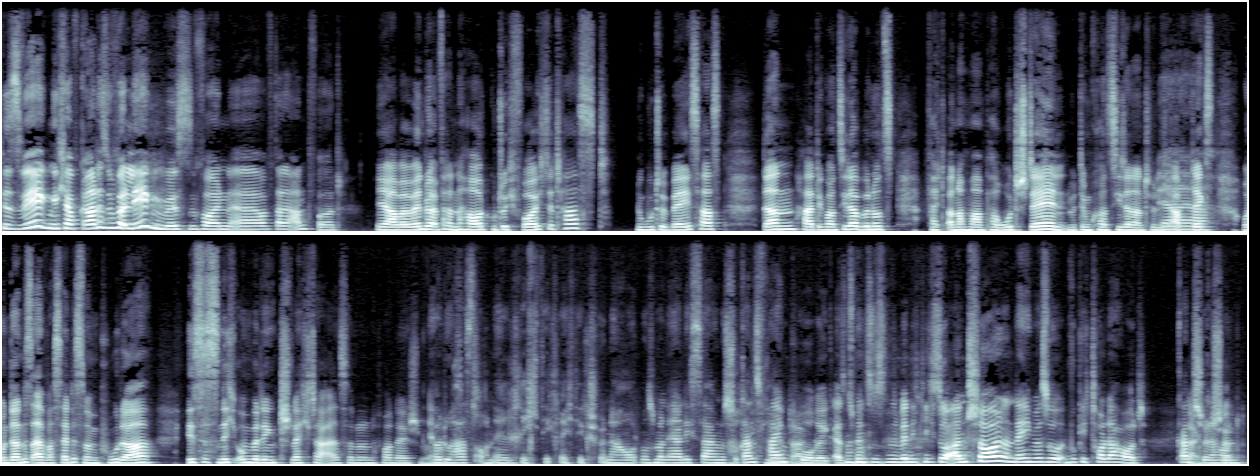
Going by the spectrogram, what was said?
deswegen. Ich habe gerade so überlegen müssen von äh, auf deine Antwort. Ja, aber wenn du einfach deine Haut gut durchfeuchtet hast, eine gute Base hast, dann halt den Concealer benutzt, vielleicht auch noch mal ein paar rote Stellen mit dem Concealer natürlich Ja, abdeckst und dann ist einfach Settest mit dem Puder, ist es nicht unbedingt schlechter, als wenn du eine Foundation benutzt. Aber du hast auch eine richtig, richtig schöne Haut, muss man ehrlich sagen. Du bist so Ach, ganz vielen Dank. feinporig. Also zumindest, wenn ich dich so anschaue, dann denke ich mir so, wirklich tolle Haut. Ganz schöne Dankeschön. Haut.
